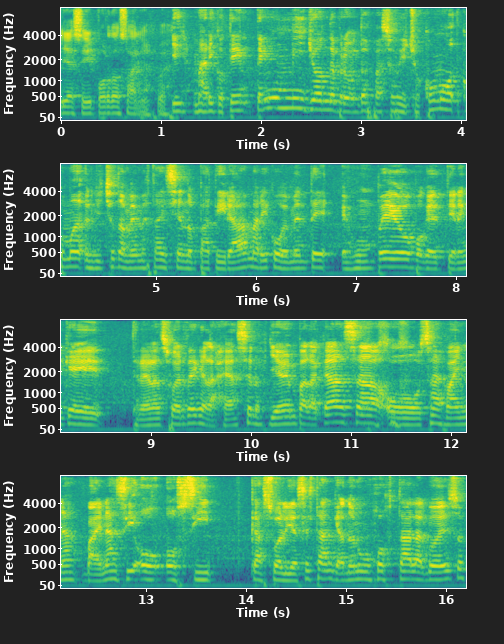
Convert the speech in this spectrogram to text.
y así por dos años, pues. Y, marico, ten- tengo un millón de preguntas para esos bichos. ¿Cómo, cómo el bicho también me está diciendo? Para tirar, marico, obviamente es un peo porque tienen que tener la suerte de que las geas se los lleven para la casa o, ¿sabes? Vainas, vainas así. O, o si casualidad se están quedando en un hostal, algo de eso.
